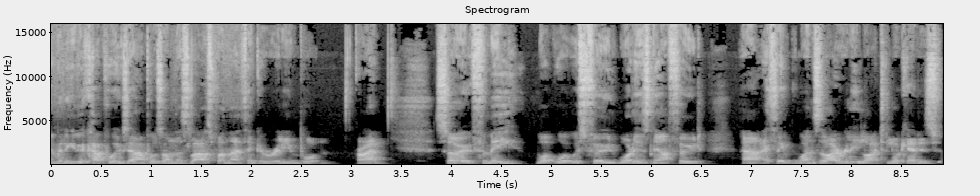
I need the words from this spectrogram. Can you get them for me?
I'm going to give you a couple examples on this last one that I think are really important, right? So for me, what, what was food? What is now food? Uh, I think ones that I really like to look at is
